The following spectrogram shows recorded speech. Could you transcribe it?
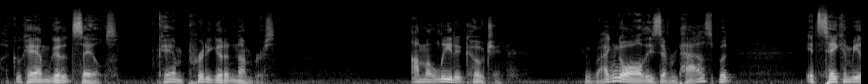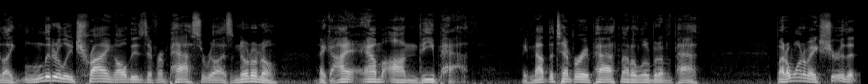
like, okay, I'm good at sales. Okay, I'm pretty good at numbers. I'm a lead at coaching. I can go all these different paths, but it's taken me like literally trying all these different paths to realize no, no, no. Like I am on the path. Like not the temporary path, not a little bit of a path. But I want to make sure that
